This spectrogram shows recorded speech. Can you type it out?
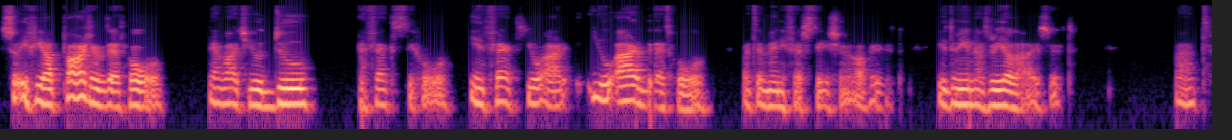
So if you are part of that whole, then what you do affects the whole. In fact, you are you are that whole, but a manifestation of it. You do not realize it. But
